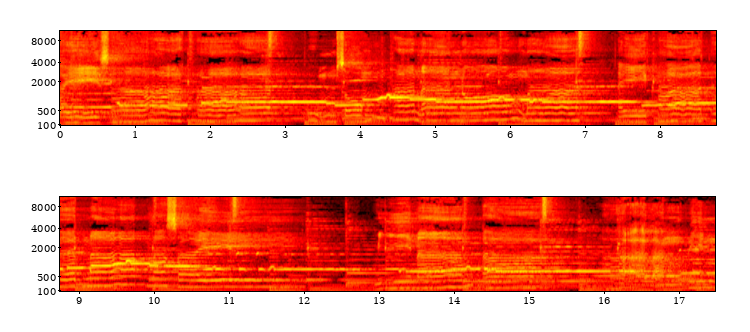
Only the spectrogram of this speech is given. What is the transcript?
สสาขาอุ้มสมพานางน้องมา ให้ข้าเถิดนับละใส มีน้ำตาอาลังริน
